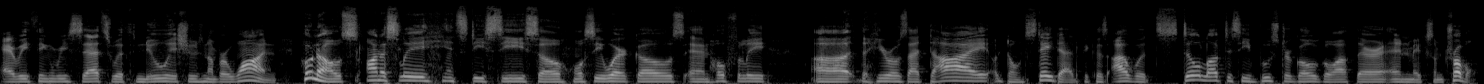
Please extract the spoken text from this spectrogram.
everything resets with new issues number one. Who knows? Honestly, it's DC, so we'll see where it goes, and hopefully, uh, the heroes that die don't stay dead because I would still love to see Booster Gold go out there and make some trouble.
